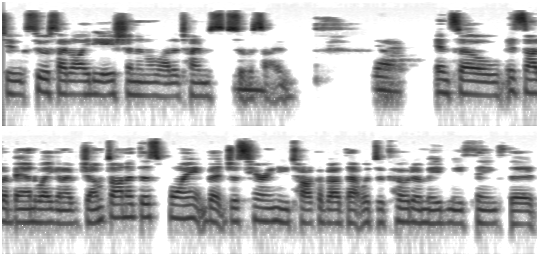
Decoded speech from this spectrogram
to suicidal ideation and a lot of times mm-hmm. suicide. Yeah. And so it's not a bandwagon I've jumped on at this point, but just hearing you talk about that with Dakota made me think that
